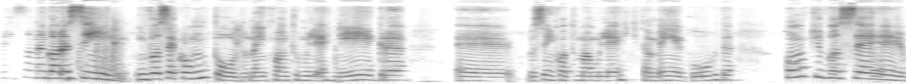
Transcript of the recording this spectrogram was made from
Pensando agora assim, em você como um todo, né? Enquanto mulher negra, é, você enquanto uma mulher que também é gorda, como que você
